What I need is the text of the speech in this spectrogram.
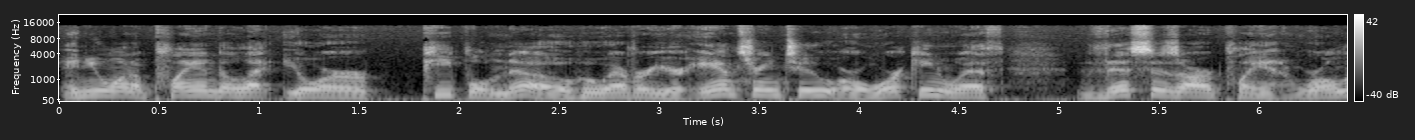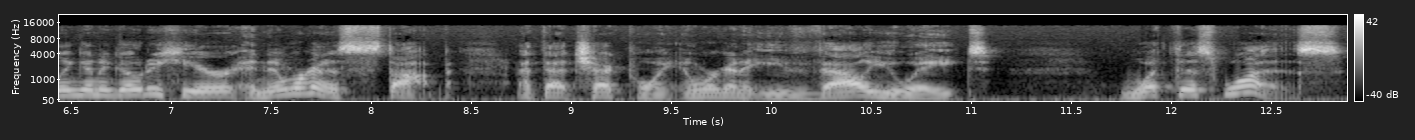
and you want to plan to let your people know, whoever you're answering to or working with, this is our plan. We're only going to go to here, and then we're going to stop at that checkpoint and we're going to evaluate what this was.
